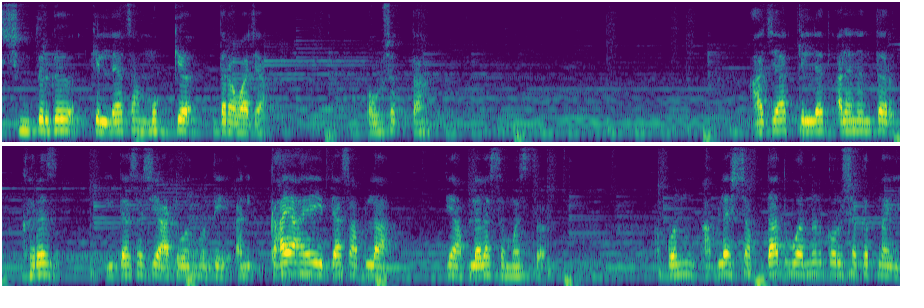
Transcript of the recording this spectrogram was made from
सिंधुदुर्ग किल्ल्याचा मुख्य दरवाजा. पाहू शकता. आज या किल्ल्यात आल्यानंतर खरंच इतिहासाची आठवण होते आणि काय आहे इतिहास आपला ते आपल्याला समजतं. आपण आपल्या शब्दात वर्णन करू शकत नाही.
